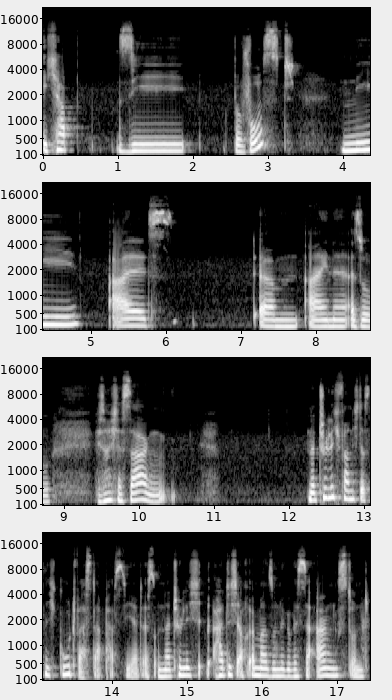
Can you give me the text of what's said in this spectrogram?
ich habe sie bewusst nie als ähm, eine, also wie soll ich das sagen? Natürlich fand ich das nicht gut, was da passiert ist. Und natürlich hatte ich auch immer so eine gewisse Angst und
